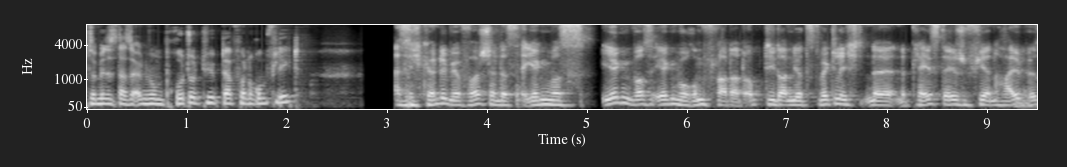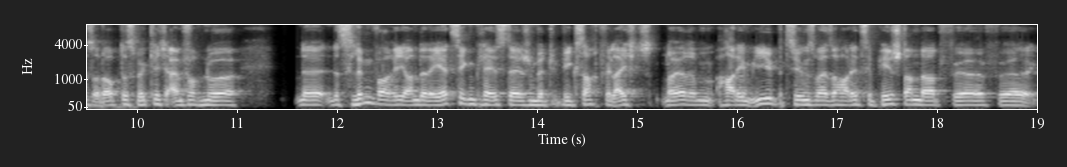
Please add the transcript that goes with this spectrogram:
Zumindest, dass irgendwo ein Prototyp davon rumfliegt? Also ich könnte mir vorstellen, dass da irgendwas, irgendwas irgendwo rumflattert. Ob die dann jetzt wirklich eine, eine PlayStation 4,5 ist oder ob das wirklich einfach nur eine, eine Slim-Variante der jetzigen PlayStation mit, wie gesagt, vielleicht neuerem HDMI bzw. HDCP-Standard für, für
